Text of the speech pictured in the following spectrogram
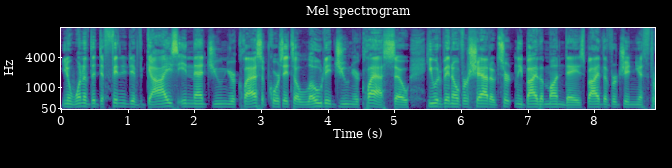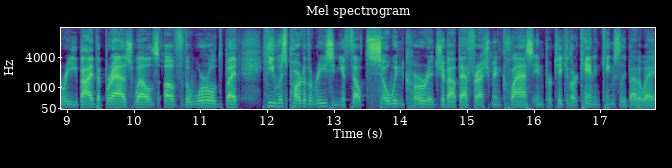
you know one of the definitive guys in that junior class. Of course it's a loaded junior class so he would have been overshadowed certainly by the mondays by the virginia 3 by the braswells of the world but he was part of the reason you felt so encouraged about that freshman class in particular. Cannon kingsley by the way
